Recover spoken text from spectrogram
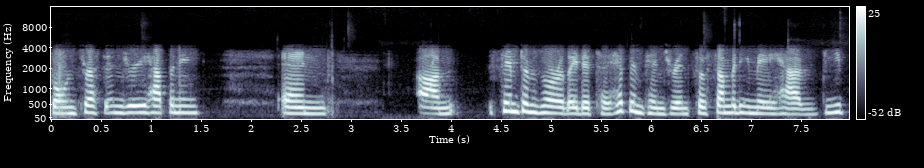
bone stress injury happening. And um, symptoms more related to hip impingement. So somebody may have deep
